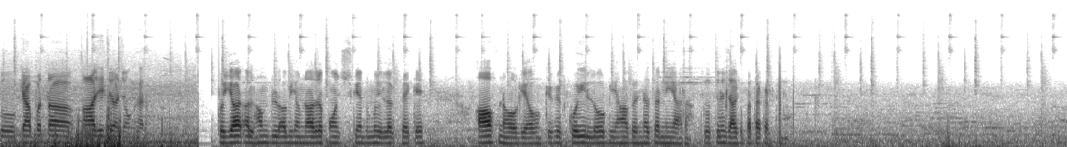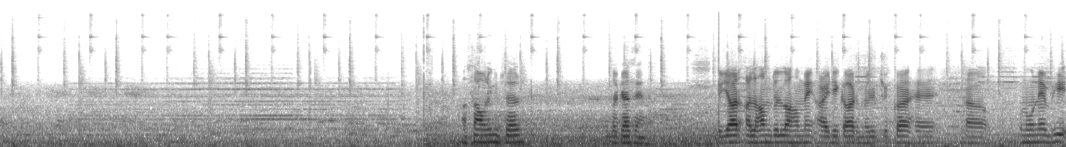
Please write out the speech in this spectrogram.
तो क्या पता आज ही चला जाऊँ घर। तो यार अल्हम्दुलिल्लाह अभी हम नादर पहुँच चुके हैं तो मुझे लगता है कि ऑफ़ ना हो गया हो क्योंकि कोई लोग यहाँ पर नज़र नहीं आ रहा तो चलिए जाके पता करते हैं। अस्सलाम वालेकुम सर सर कैसे हैं? तो यार अल्हम्दुलिल्लाह हमें आईडी कार्ड मिल चुका है। आ, उन्होंने भी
